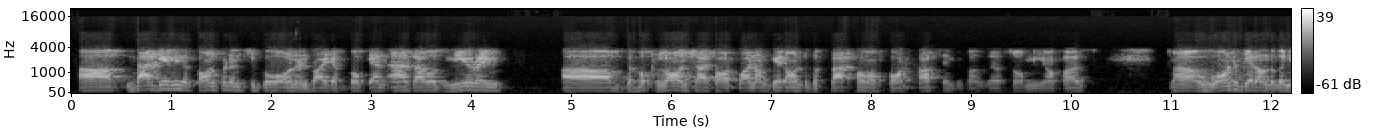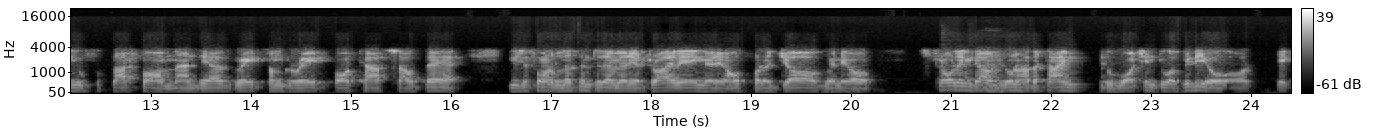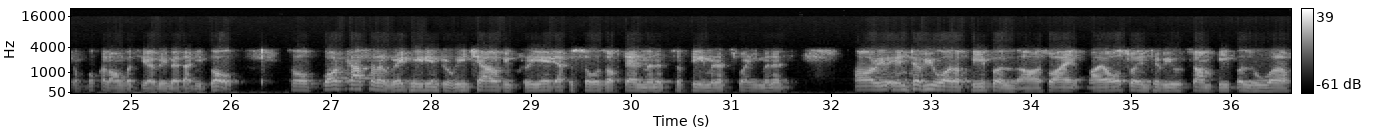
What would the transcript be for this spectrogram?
Uh, that gave me the confidence to go on and write a book. And as i was nearing uh, the book launch i thought why not get onto the platform of podcasting? Because there are so many of us uh, who want to get onto the new platform, and there are great some great podcasts out there. You just want to listen to them when you're driving, when you're out for a jog, when you're strolling down. You don't have the time to watch into a video or take a book along with you everywhere that you go. So podcasts are a great medium to reach out. You create episodes of 10 minutes, 15 minutes, 20 minutes, or you interview other people. Uh, so I, I also interviewed some people who were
